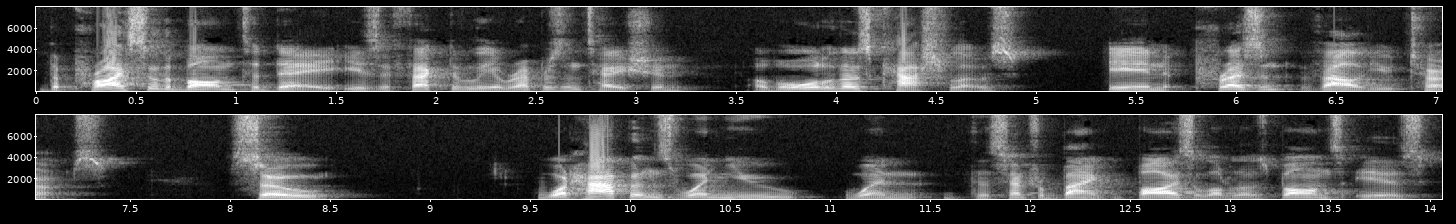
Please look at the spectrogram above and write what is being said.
the price of the bond today is effectively a representation of all of those cash flows in present value terms. So what happens when you when the central bank buys a lot of those bonds is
